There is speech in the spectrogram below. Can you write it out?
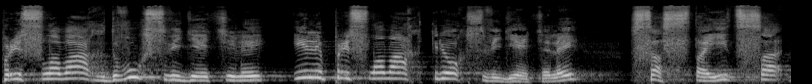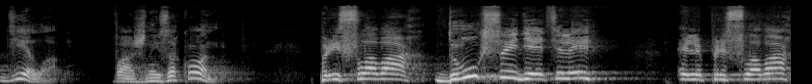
При словах двух свидетелей или при словах трех свидетелей состоится дело. Важный закон. При словах двух свидетелей или при словах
